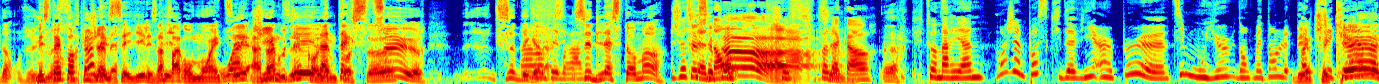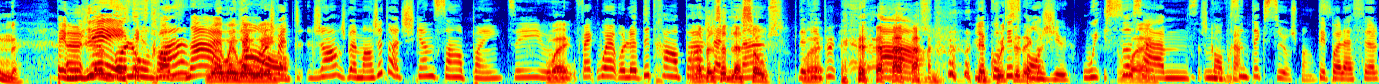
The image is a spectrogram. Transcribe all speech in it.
non. je- Mais c'est important d'essayer les affaires au moins, tu sais, Ouais, avant de dire qu'on la n'aime pas ça. C'est dégueulasse. t'es brave. c'est de l'estomac. Juste le nom. pas- Je suis pas d'accord. Toi, Marianne? Moi, j'aime pas ce qui devient un peu, euh, tu sais, mouilleux. Donc, mettons le Des hot chicken! Pain Euh, mouillé, c'est au vent. extraordinaire. Ouais, ouais, Voyons. ouais, Moi, ouais. je vais genre, je vais manger ton hot chicken sans pain, tu sais. Ouais. Fait que, ouais, le détrempage On appelle ça de la sauce. qui devient Ouais. un peu... Ah, Le côté spongieux. oui, ça, Ouais. ça, Je comprends. c'est une texture, je pense. T'es pas la seule.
